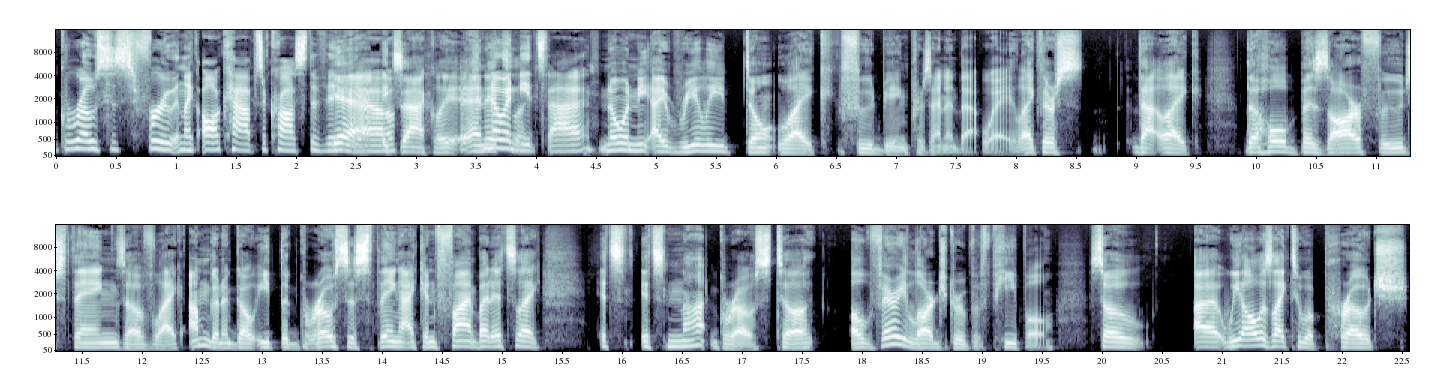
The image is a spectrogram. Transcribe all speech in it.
grossest fruit and like all caps across the video. Yeah, exactly. and no one like, needs that. No one need I really don't like food being presented that way. Like there's that like the whole bizarre foods things of like I'm gonna go eat the grossest thing I can find, but it's like it's it's not gross to a, a very large group of people. So uh, we always like to approach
